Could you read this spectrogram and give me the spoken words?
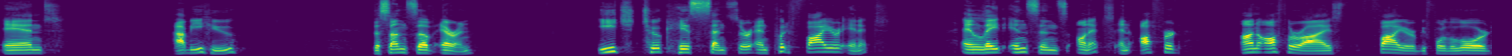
and Abihu, the sons of Aaron, each took his censer and put fire in it and laid incense on it and offered unauthorized fire before the Lord,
